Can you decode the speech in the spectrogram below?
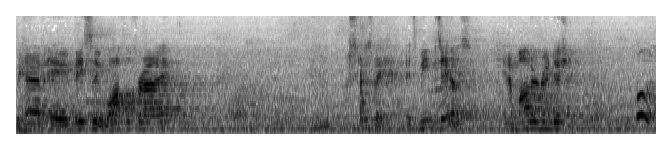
We have a basically waffle fry. Excuse me. It's meat and potatoes in a modern rendition. Ooh.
